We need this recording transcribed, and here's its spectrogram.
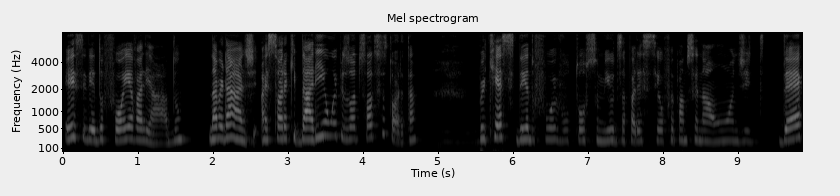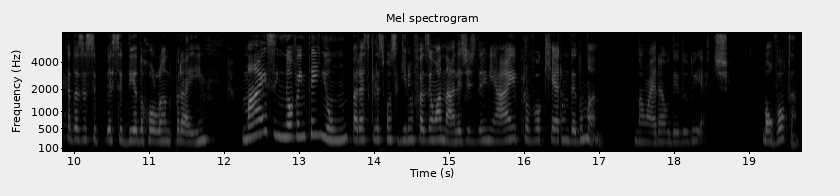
Esse dedo foi avaliado. Na verdade, a história que daria um episódio só dessa história, tá? Porque esse dedo foi, voltou, sumiu, desapareceu, foi para não sei na onde, décadas esse, esse dedo rolando por aí. Mas em 91, parece que eles conseguiram fazer uma análise de DNA e provou que era um dedo humano. Não era o dedo do Yeti. Bom, voltando.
